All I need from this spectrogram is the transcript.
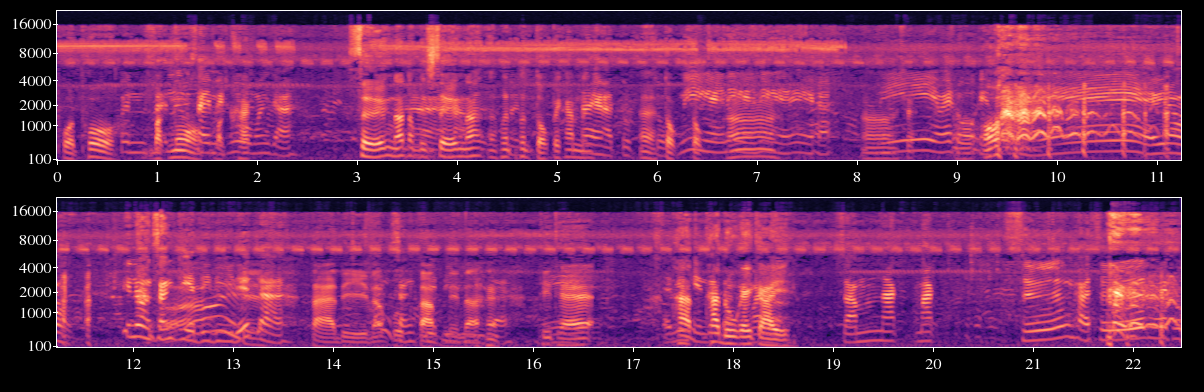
โพดโพเป็นบักโม่ใส่ไมบักโทรคักมั้งจ้ะ เสิงเนาะต้องเป็นเสิงเนาะเออเพิ่นเพิ่นตกไปข้ามนึง ใช่ค่ะตกเออตกตกนี่ไงตกนี่อ่าไงนี่ไงนี่ค่ะอ๋อใช่นี่ไมโทรเห็นโอ้ ไหมพี่น้องพี่น้องสังเกตดีๆเด้อจ้ะตาดีนะปุ๊บสังเกปั๊บตดีนี่ๆนะ จ้ะที่แท้อันนี้ ถ้าเห็นถ้าดูไกลสำนักมักเซิงค่ะเซิงไม่โทร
